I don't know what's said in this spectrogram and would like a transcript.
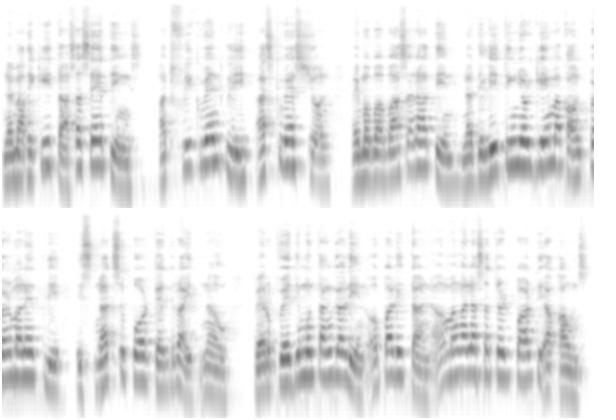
na makikita sa settings at frequently asked question ay mababasa natin na deleting your game account permanently is not supported right now pero pwede mong tanggalin o palitan ang mga nasa third party accounts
